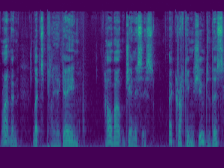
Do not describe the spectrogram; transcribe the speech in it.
Right then, let's play a game. How about Genesis? A cracking shooter this.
